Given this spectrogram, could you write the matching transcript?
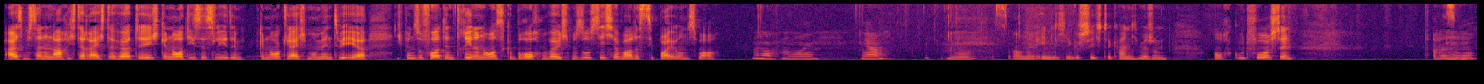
Als mich seine Nachricht erreichte, hörte ich genau dieses Lied im genau gleichen Moment wie er. Ich bin sofort in Tränen ausgebrochen, weil ich mir so sicher war, dass sie bei uns war. Ach moin. Ja, ja, ist auch eine ähnliche Geschichte, kann ich mir schon auch gut vorstellen. Also, mhm.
